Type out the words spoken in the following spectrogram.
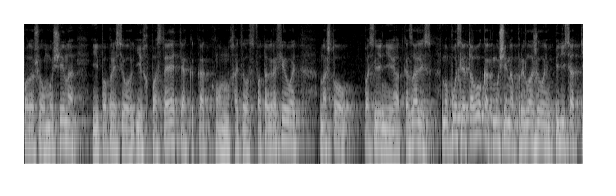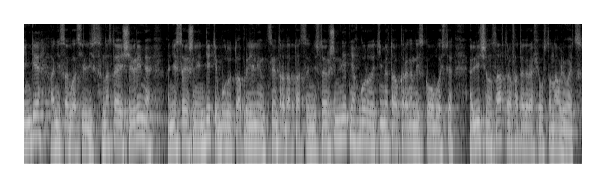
подошел мужчина и попросил их постоять, как он хотел сфотографировать, на что Последние отказались. Но после того, как мужчина предложил им 50 тенге, они согласились. В настоящее время несовершеннолетние дети будут определены в Центр адаптации несовершеннолетних города Тимиртау Карагандинской области. Личность автора фотографии устанавливается.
